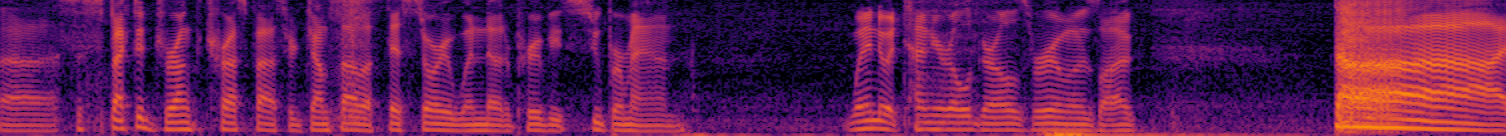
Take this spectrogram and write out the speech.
Uh, suspected drunk trespasser jumps out of a fifth story window to prove he's Superman. Went into a 10 year old girl's room and was like, Ah,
